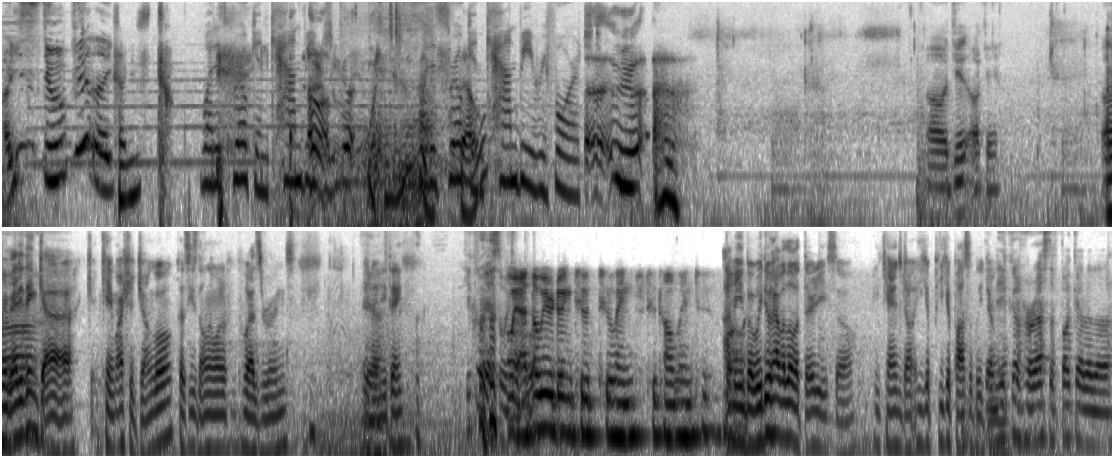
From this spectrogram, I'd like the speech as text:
Are you stupid? Like, Are you st- What is broken can be Oh, what is broken Spell? can be reforged. Uh, oh, did okay. I mean, if Uh, anything, uh, K- Kmart should jungle because he's the only one who has runes. In Yeah. anything. Oh wait, I thought we were doing two two lanes, two top lane too. I mean, but we do have a level 30, so he can jump. He could, he could possibly Then jungle. he can harass the fuck out of the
